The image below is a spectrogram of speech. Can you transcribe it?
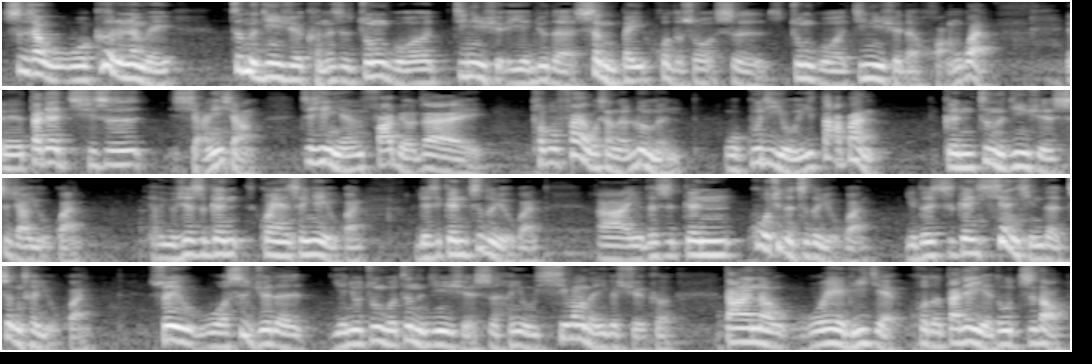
事实上，我我个人认为，政治经济学可能是中国经济学研究的圣杯，或者说是中国经济学的皇冠。呃，大家其实想一想，这些年发表在 Top Five 上的论文，我估计有一大半跟政治经济学视角有关，有些是跟官员升迁有关，有些是跟制度有关，啊，有的是跟过去的制度有关，有的是跟现行的政策有关。所以我是觉得研究中国政治经济学是很有希望的一个学科。当然呢，我也理解，或者大家也都知道，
